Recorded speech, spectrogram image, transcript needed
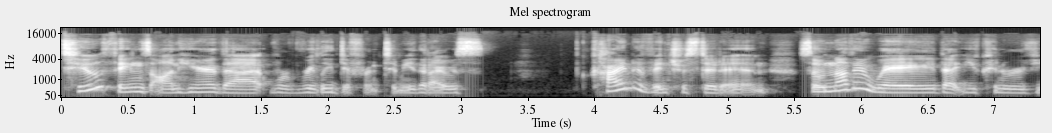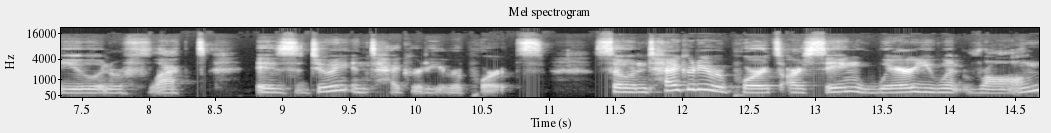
two things on here that were really different to me that I was kind of interested in. So another way that you can review and reflect is doing integrity reports. So, integrity reports are seeing where you went wrong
